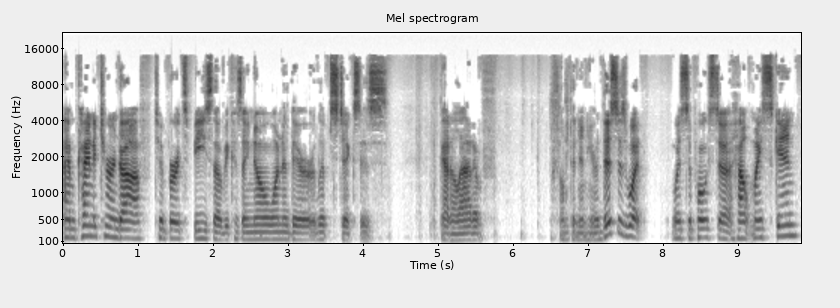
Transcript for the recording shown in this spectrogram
I'm kind of turned off to Burt's Bees, though, because I know one of their lipsticks has got a lot of something in here. This is what was supposed to help my skin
